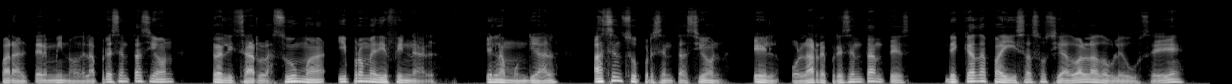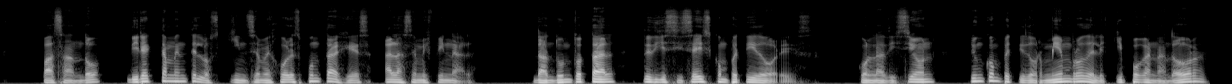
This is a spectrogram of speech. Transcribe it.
para al término de la presentación realizar la suma y promedio final. En la mundial hacen su presentación el o las representantes de cada país asociado a la WCE, pasando directamente los 15 mejores puntajes a la semifinal, dando un total de 16 competidores, con la adición de un competidor miembro del equipo ganador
